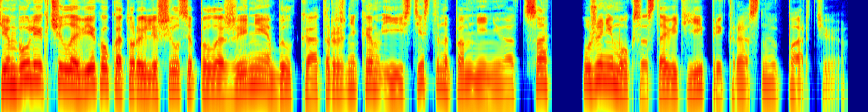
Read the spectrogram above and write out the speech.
Тем более к человеку, который лишился положения, был каторжником и, естественно, по мнению отца, уже не мог составить ей прекрасную партию.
